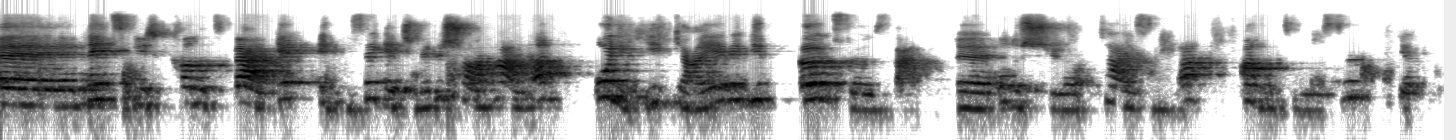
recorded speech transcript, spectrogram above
eee, net bir kanıt belge elimize geçmedi. Şu an hala 12 hikaye ve bir ön sözden eee, oluşuyor tarzında anlatılması yapıyoruz.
